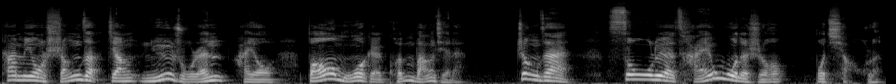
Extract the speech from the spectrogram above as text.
他们用绳子将女主人还有保姆给捆绑起来，正在。搜掠财物的时候，不巧了，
